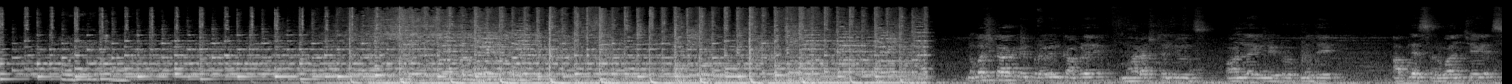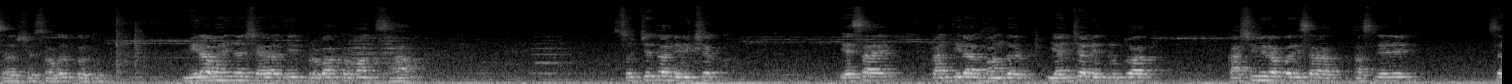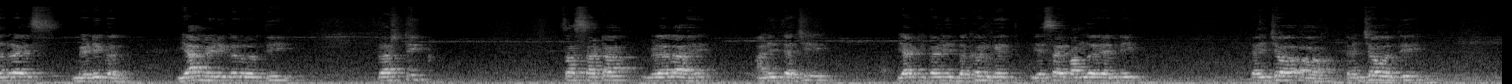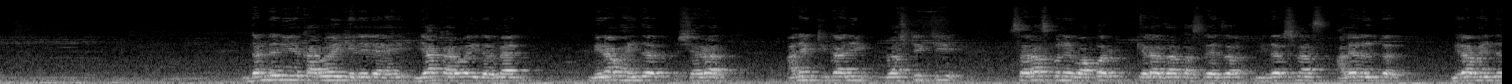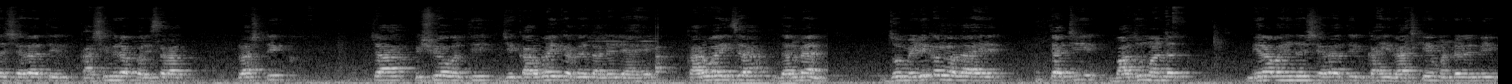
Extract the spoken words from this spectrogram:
नमस्कार मी Pravin Kamble Maharashtra news online नेटवर्कमध्ये आपल्या सर्वांचे सहर्ष स्वागत करतो. मीरा भाईंदर शहरातील प्रभाग क्रमांक सहा स्वच्छता निरीक्षक एस आय कांतीलाल बांगर यांच्या नेतृत्वात काश्मीरा परिसरात असलेले सनराईज मेडिकल. या मेडिकलवरती प्लास्टिकचा साठा मिळाला आहे आणि त्याची या ठिकाणी दखल घेत एस आय बांगर यांनी त्यांच्या त्यांच्यावरती दंडनीय कारवाई केलेली आहे. या कारवाई दरम्यान मीरा भाईंदर शहरात अनेक ठिकाणी प्लास्टिकची सर्रासपणे वापर केला जात असल्याचं निदर्शनास आल्यानंतर मीरा भाईंदर शहरातील काश्मीरा परिसरात प्लास्टिकच्या पिशव्यावरती जी कारवाई करण्यात आलेली आहे कारवाईच्या दरम्यान जो मेडिकलवाला आहे त्याची बाजू मांडत मीरा भाईंदर शहरातील काही राजकीय मंडळींनी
